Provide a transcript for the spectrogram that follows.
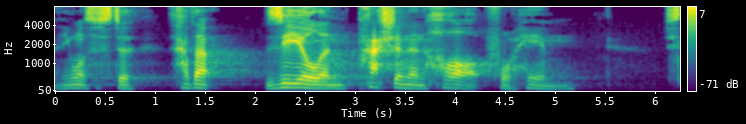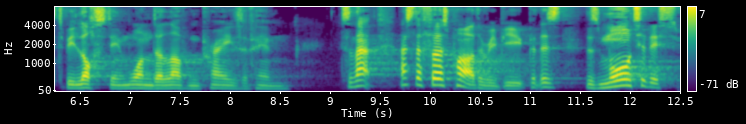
and he wants us to have that zeal and passion and heart for him. Just to be lost in wonder, love and praise of him. So that, that's the first part of the rebuke, but there's, there's more to this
